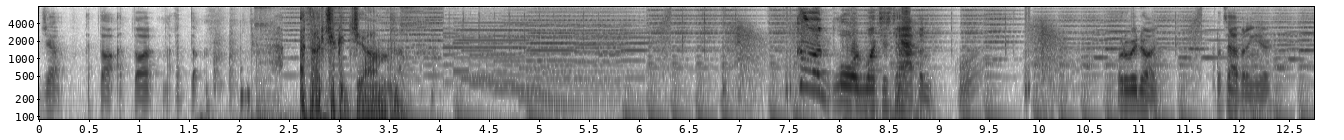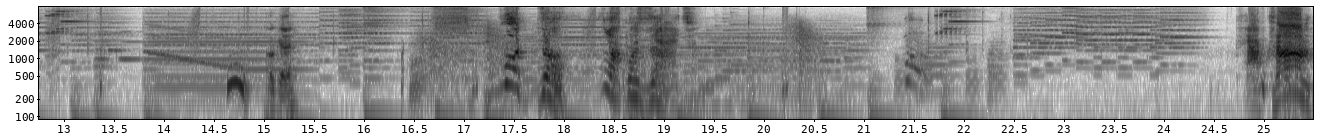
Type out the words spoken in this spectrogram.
Could jump. I thought, I thought, I thought. I thought you could jump. Good lord, what just happened? What are we doing? What's happening here? Whew, okay. What the fuck was that? Capcom!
